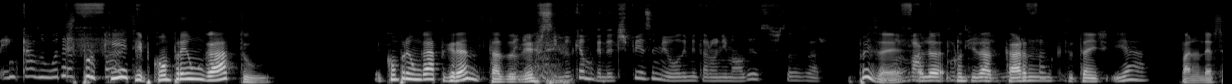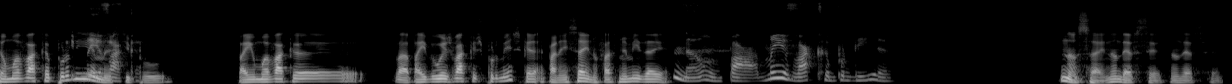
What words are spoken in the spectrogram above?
em casa o Mas porquê? Tipo, comprem um gato. Comprem um gato grande, estás a ver? Cima, porque é uma grande despesa, meu, alimentar um animal desses, estás a usar? Pois é, olha a quantidade dia, de carne fuck? que tu tens. Yeah. Pá, não deve ser uma vaca por Tipo dia, mas vaca. tipo. Vai uma vaca. Vá, pá, aí duas vacas por mês? cara. Pá, nem sei, não faço a mesma ideia. Não, pá, meia vaca por dia. Não sei, não deve ser, não deve ser.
